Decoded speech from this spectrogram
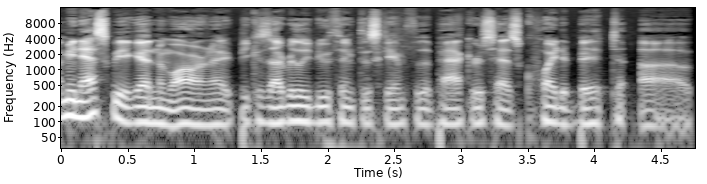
I mean, ask me again tomorrow night because I really do think this game for the Packers has quite a bit uh,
